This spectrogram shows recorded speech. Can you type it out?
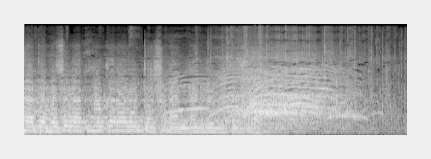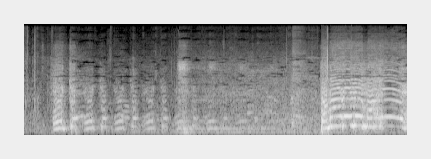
સાથે વસૂલાત ન કરાવું તો સુનામ ગઢવી ન થશે તમારે ને મારે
